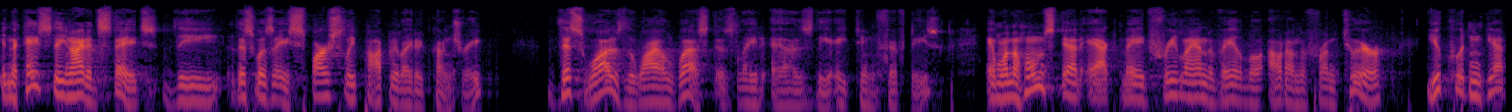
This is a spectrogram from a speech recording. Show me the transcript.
In the case of the United States, the, this was a sparsely populated country. This was the Wild West as late as the 1850s. And when the Homestead Act made free land available out on the frontier, you couldn't get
